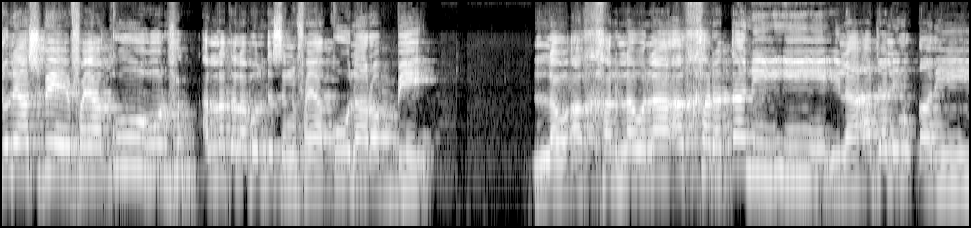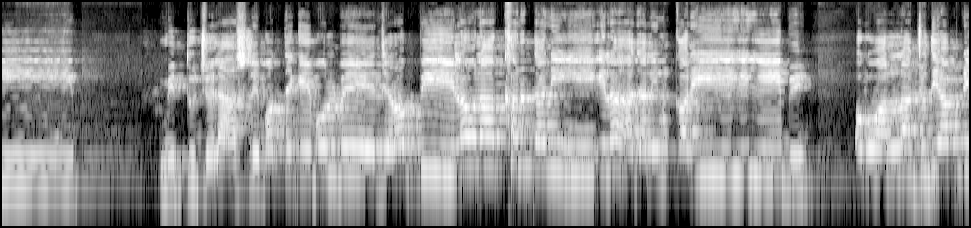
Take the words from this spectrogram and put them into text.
চলে আসবে ফায়াকুর আল্লাহ তালা বলতেছেন, ফায়াকুল আর রব্বি লাউ আখার লাউলা আখারতানি ইলা আজালিন করিব। মৃত্যু চলে আসলে পর থেকে বলবে যে, রব্বি লাউলা খানতানি ইলা আজালিন করিব। ওগো আল্লাহ, যদি আপনি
